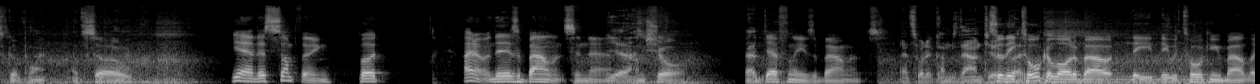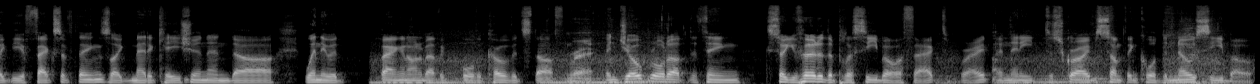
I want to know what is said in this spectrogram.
that's a good point. That's So, point. yeah, there's something, but I don't know. There's a balance in there. Yeah. I'm sure. That- definitely is a balance. that's what it comes down to. So they but- talk a lot about they they were talking about like the effects of things like medication and uh, when they were banging on about the, all the COVID stuff. Right. And Joe brought up the thing. So you've heard of the placebo effect, right? And then he describes something called the nocebo.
